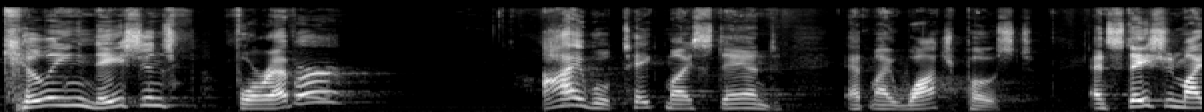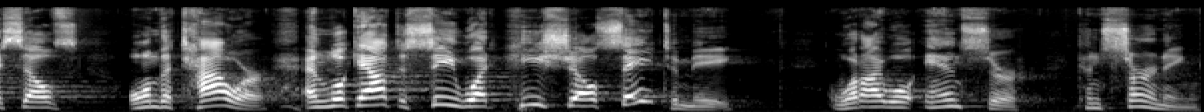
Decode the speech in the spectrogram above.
killing nations forever? I will take my stand at my watchpost and station myself on the tower and look out to see what he shall say to me what I will answer concerning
